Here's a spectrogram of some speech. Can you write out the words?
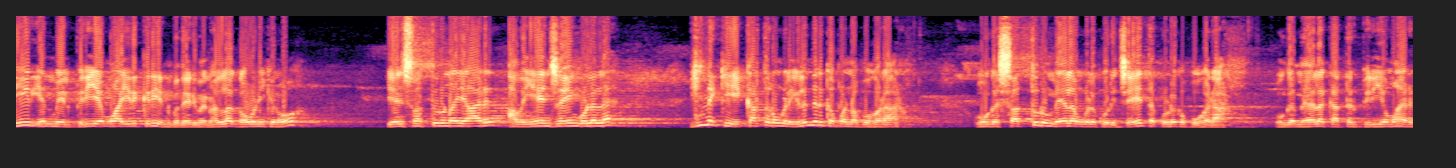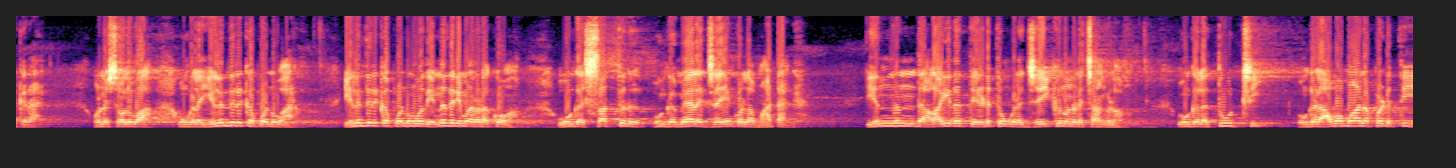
நீர் என் மேல் பிரியமாய் இருக்கிறீர் என்பதை அறிவேன். நல்லா கவனிக்கணும். என் சத்துருனா யாரு? அவன் ஏன் ஜெயம் கொள்ளல? இன்னைக்கு கர்த்தர் உங்களை எழுந்திருக்க பண்ண போகிறார். உங்க சத்துரு மேல உங்களுக்கு ஒரு ஜெயத்தை கொடுக்க போகிறார். உங்க மேல கர்த்தர் பிரியமா இருக்கிறார். ஒன்று சொல்லுவா உங்களை எழுந்திருக்க பண்ணுவார். எழுந்திருக்க பண்ணும்போது என்ன தெரியுமா நடக்கும்? உங்கள் சத்துரு உங்கள் மேலே ஜெயம் கொள்ள மாட்டாங்க. எந்தெந்த ஆயுதத்தை எடுத்து உங்களை ஜெயிக்கணும்னு நினைச்சாங்களோ உங்களை தூற்றி உங்களை அவமானப்படுத்தி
